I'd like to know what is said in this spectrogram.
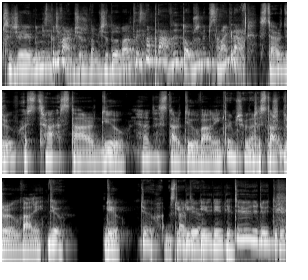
W sensie jakby nie spodziewałem się, że to mi się spodoba, ale to jest naprawdę dobrze napisana gra. Stardew, Star, Stardew, nie? To jest Stardew Valley. Tak mi się wydaje. Czy Stardew Valley? Dew. Dew. Dew. Stardew. Dew, dew, dew, dew.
